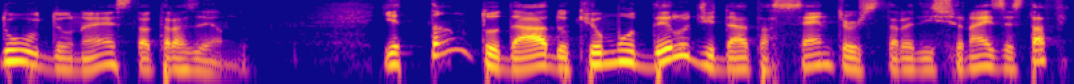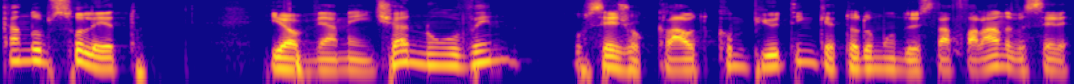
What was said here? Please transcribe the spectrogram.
tudo né, está trazendo. E é tanto dado que o modelo de data centers tradicionais está ficando obsoleto. E, obviamente, a nuvem, ou seja, o cloud computing, que todo mundo está falando, você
